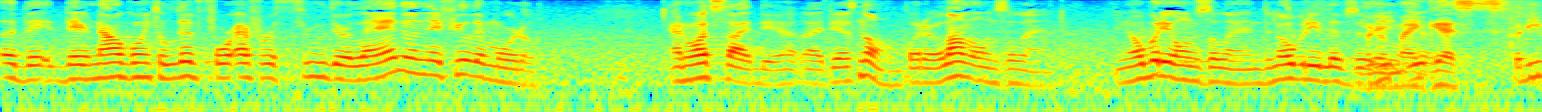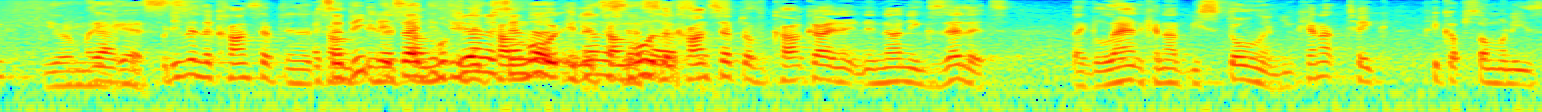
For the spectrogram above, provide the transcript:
uh, they, they're now going to live forever through their land and they feel immortal and what's the idea the idea is no but Olam owns the land nobody owns the land nobody lives You're my it guests. But even, You're my Exactly. guests. but even the concept in the, It's a Tal- deep- in the it's like, Talmud, did you in the understand Talmud, that- in did the you understand Talmud, the concept of karka and nanizelet, like land cannot be stolen. You cannot take pick up somebody's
